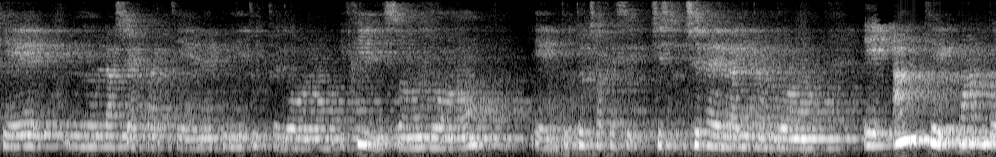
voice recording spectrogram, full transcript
che nulla ci appartiene, quindi tutto è dono, i figli sono un dono e tutto ciò che si, ci succede nella vita è un dono. E anche quando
